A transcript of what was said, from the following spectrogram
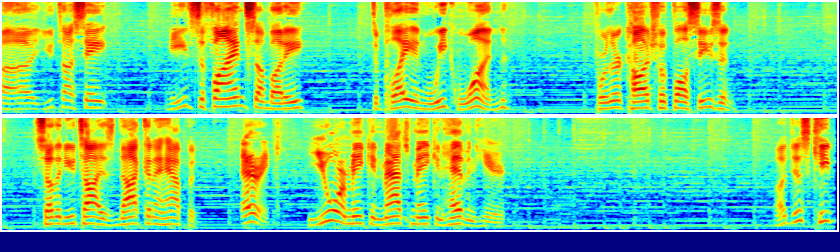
Uh, Utah State needs to find somebody to play in week one for their college football season. Southern Utah is not going to happen. Eric, you are making matchmaking heaven here. Well, just keep,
